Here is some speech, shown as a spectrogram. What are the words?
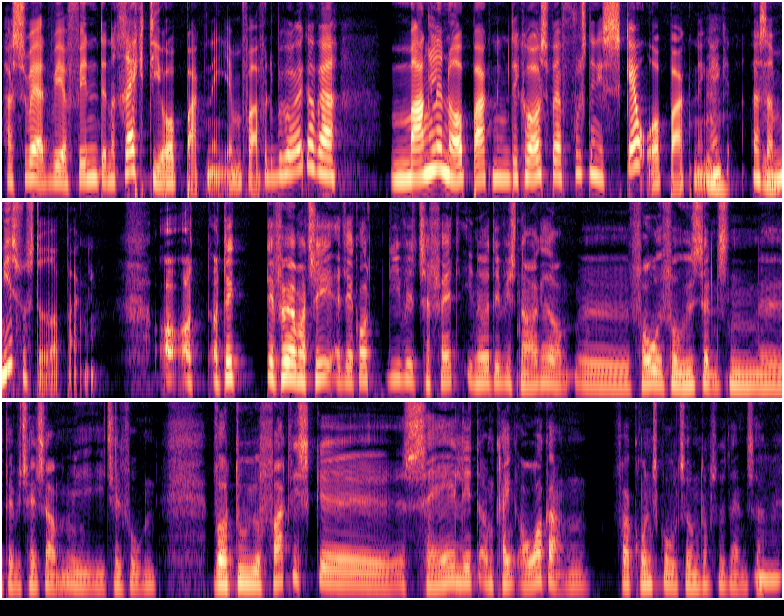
har svært ved at finde den rigtige opbakning hjemmefra. For det behøver ikke at være manglende opbakning, men det kan også være fuldstændig skæv opbakning, mm. ikke? altså mm. misforstået opbakning. Og, og, og det, det fører mig til, at jeg godt lige vil tage fat i noget af det, vi snakkede om øh, forud for udsendelsen, øh, da vi talte sammen i, i telefonen, hvor du jo faktisk øh, sagde lidt omkring overgangen fra grundskole til ungdomsuddannelser. Mm.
